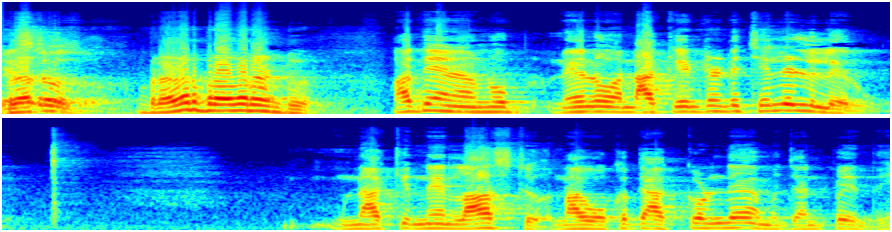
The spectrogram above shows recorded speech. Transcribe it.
గెస్ట్ హౌస్ బ్రదర్ బ్రదర్ అంటూ. అదే నువ్వు నేను నాకేంటంటే చెల్లెళ్ళు లేరు. నాకు నేను లాస్ట్ నాకు ఒకతే అక్క ఉండే ఆమె చనిపోయింది.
